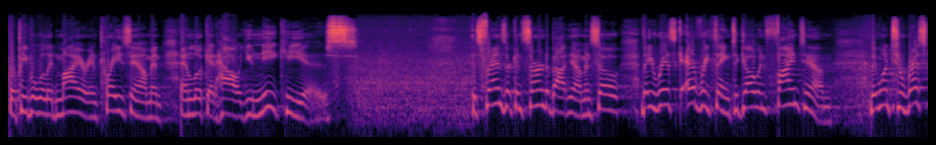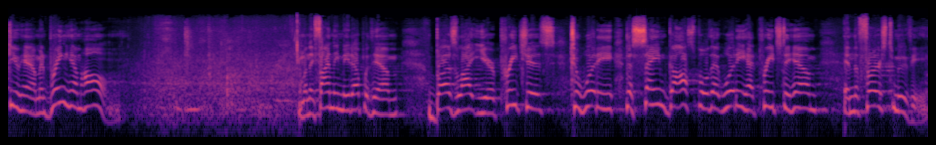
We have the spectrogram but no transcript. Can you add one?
where people will admire and praise him and, and look at how unique he is. His friends are concerned about him, and so they risk everything to go and find him. They want to rescue him and bring him home. And when they finally meet up with him, Buzz Lightyear preaches to Woody the same gospel that Woody had preached to him in the first movie.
